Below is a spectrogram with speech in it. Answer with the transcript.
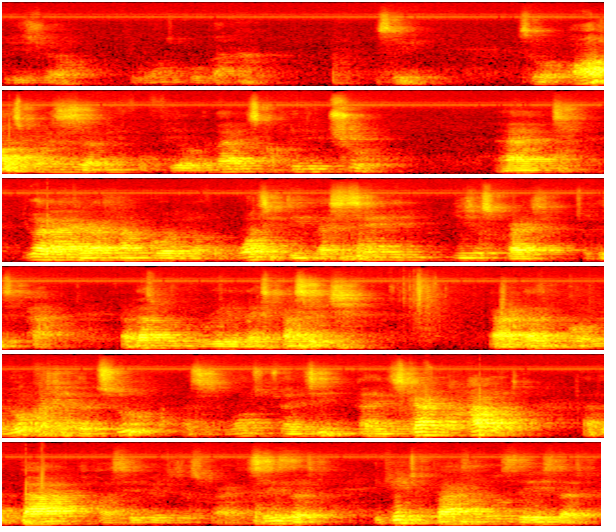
to Israel you want to go back. You see? So all these promises are being fulfilled. The Bible is completely true. And you and I can thank God enough for what He did by sending Jesus Christ to this earth. And that's what we're going to read in the next passage. Uh, that's called Luke chapter 2, verses 1 to 20. And it describes what happened at the birth of our Savior Jesus Christ. It says that it came to pass in those days that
